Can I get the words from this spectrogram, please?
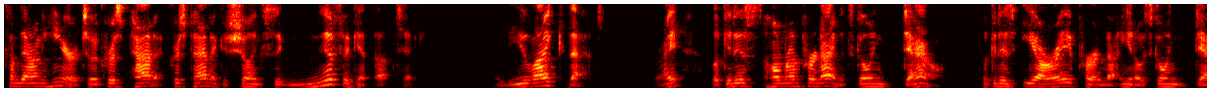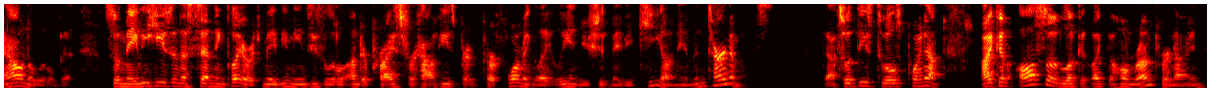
Come down here to a Chris Paddack. Chris Paddack is showing significant uptick. Maybe you like that, right? Look at his home run per nine. It's going down. Look at his ERA per nine. You know, it's going down a little bit. So maybe he's an ascending player, which maybe means he's a little underpriced for how he's been performing lately, and you should maybe key on him in tournaments. That's what these tools point out. I can also look at like the home run per nine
